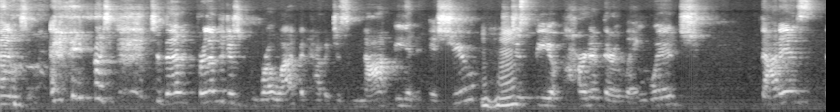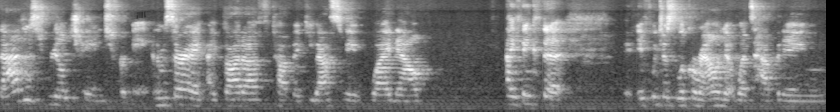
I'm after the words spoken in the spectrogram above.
And to them, for them to just grow up and have it just not be an issue, mm-hmm. to just be a part of their language, that is that is real change for me. And I'm sorry I, I got off topic. You asked me why now. I think that if we just look around at what's happening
